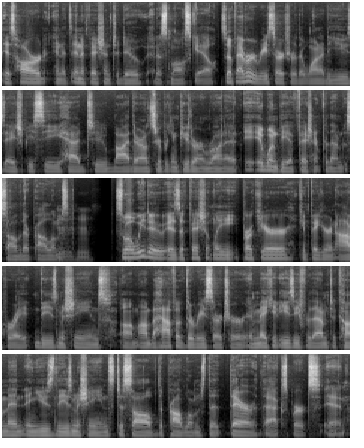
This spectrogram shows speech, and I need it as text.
is hard and it's inefficient to do at a small scale. So, if every researcher that wanted to use HPC had to buy their own supercomputer and run it, it wouldn't be efficient for them to solve their problems. Mm-hmm. So, what we do is efficiently procure, configure, and operate these machines um, on behalf of the researcher and make it easy for them to come in and use these machines to solve the problems that they're the experts in.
